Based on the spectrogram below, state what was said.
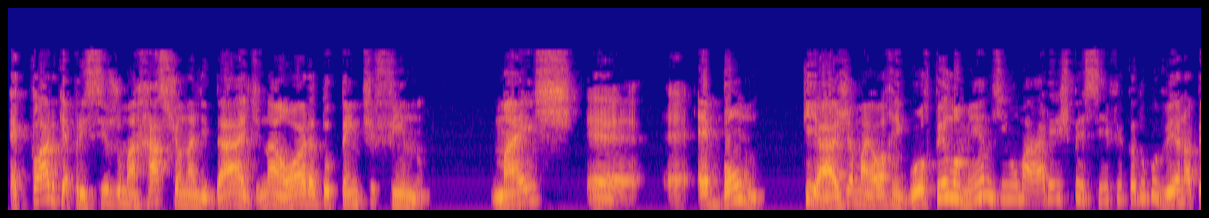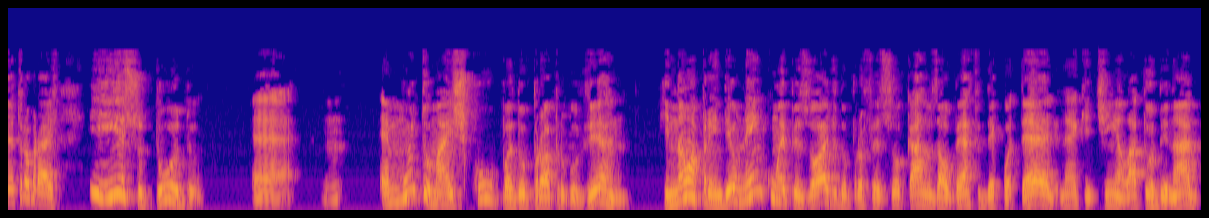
é claro que é preciso uma racionalidade na hora do pente fino, mas é, é, é bom que haja maior rigor, pelo menos em uma área específica do governo, a Petrobras. E isso tudo é, é muito mais culpa do próprio governo, que não aprendeu nem com o episódio do professor Carlos Alberto Decotelli, né, que tinha lá turbinado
